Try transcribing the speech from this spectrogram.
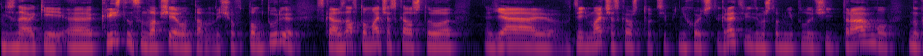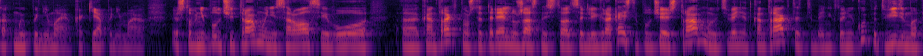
не знаю, окей. Э, Кристенсен вообще, он там еще в том туре сказал, в том матче сказал, что я в день матча сказал, что типа не хочет играть, видимо, чтобы не получить травму, ну, как мы понимаем, как я понимаю, чтобы не получить травму, не сорвался его э, контракт, потому что это реально ужасная ситуация для игрока, если ты получаешь травму, у тебя нет контракта, тебя никто не купит, видимо,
